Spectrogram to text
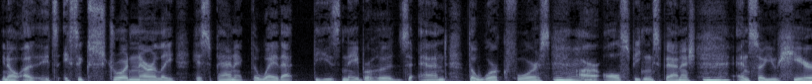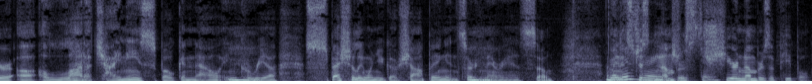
You know, uh, it's it's extraordinarily Hispanic the way that these neighborhoods and the workforce are all speaking Spanish, and so you hear uh, a lot of Chinese spoken now in Korea, especially when you go shopping in certain areas. So, I mean, it's just numbers, sheer numbers of people,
